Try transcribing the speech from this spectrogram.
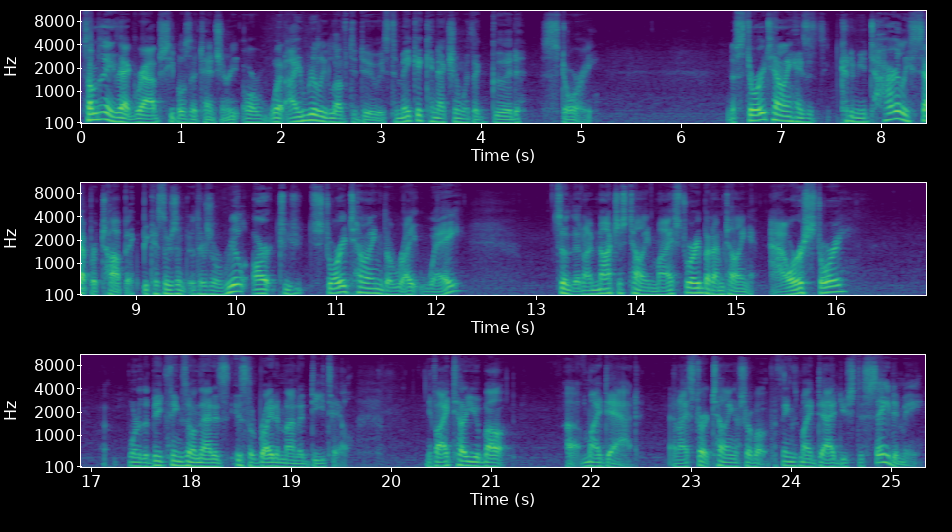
Something that grabs people's attention, or what I really love to do, is to make a connection with a good story. Now, storytelling has could be an entirely separate topic because there's a, there's a real art to storytelling the right way, so that I'm not just telling my story, but I'm telling our story. One of the big things on that is is the right amount of detail. If I tell you about uh, my dad and I start telling a story about the things my dad used to say to me,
